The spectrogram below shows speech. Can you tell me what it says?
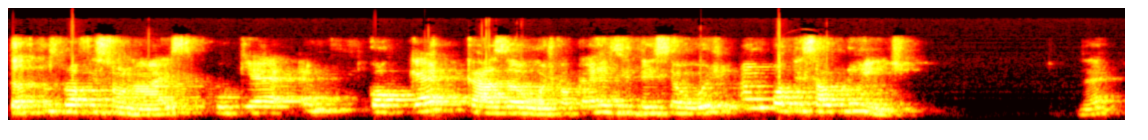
tanto para os profissionais, porque é, é, qualquer casa hoje, qualquer residência hoje é um potencial cliente. né?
